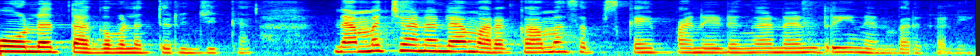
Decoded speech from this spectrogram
போல் தகவலை தெரிஞ்சுக்க நம்ம சேனலை மறக்காமல் சப்ஸ்கிரைப் பண்ணிவிடுங்க நன்றி நண்பர்களே.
